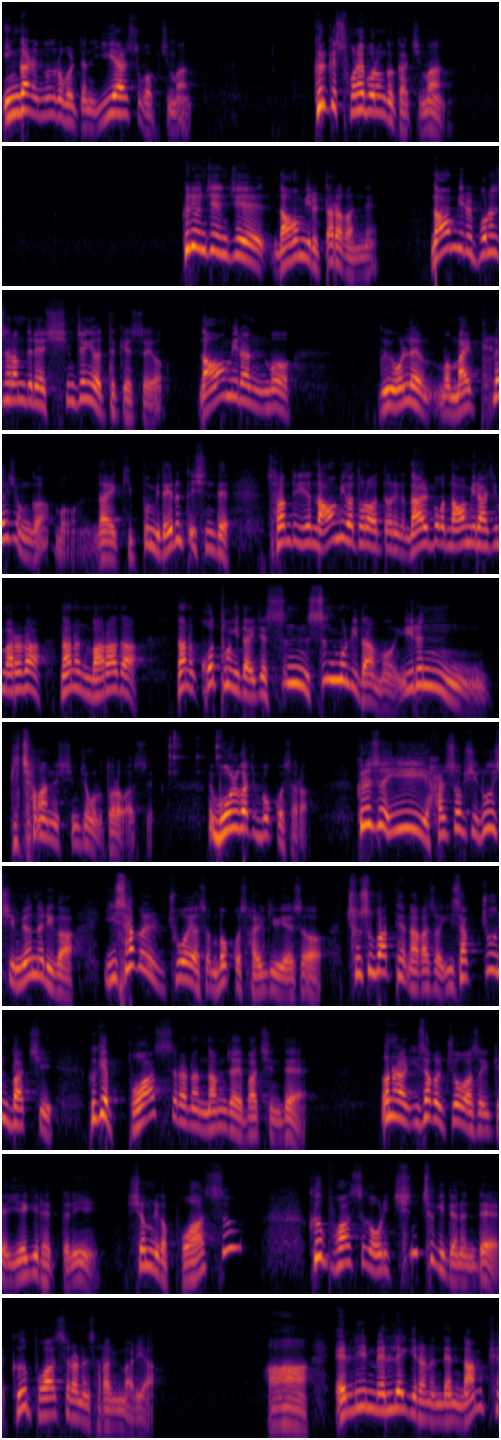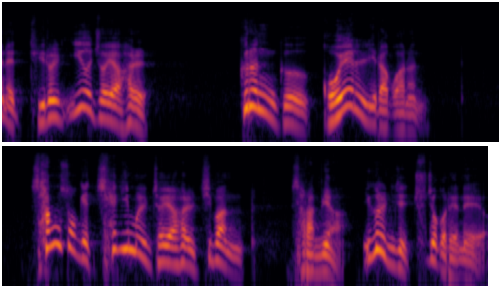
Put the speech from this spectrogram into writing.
인간의 눈으로 볼 때는 이해할 수가 없지만 그렇게 손해보는 것 같지만 그리고 이제 이제 나오미를 따라갔네. 나오미를 보는 사람들의 심정이 어떻겠어요? 나오미란 뭐, 그 원래 뭐 my pleasure인가? 뭐 나의 기쁨이다 이런 뜻인데 사람들이 이제 나오미가 돌아왔다 그러니까 날 보고 나오미라 하지 말아라. 나는 마라다. 나는 고통이다. 이제 쓴, 쓴물이다. 뭐 이런 비참한 심정으로 돌아왔어요. 뭘 가지고 먹고 살아? 그래서 이 할 수 없이 루시 며느리가 이삭을 주어서 먹고 살기 위해서 추수밭에 나가서 이삭 준 밭이 그게 보아스라는 남자의 밭인데 어느 날 이삭을 주워와서 이렇게 얘기를 했더니 시어머니가 보아스? 그 보아스가 우리 친척이 되는데 그 보아스라는 사람이 말이야. 아, 엘리멜렉이라는 내 남편의 뒤를 이어줘야 할 그런 그 고엘이라고 하는 상속의 책임을 져야 할 집안 사람이야. 이걸 이제 추적을 해내요.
